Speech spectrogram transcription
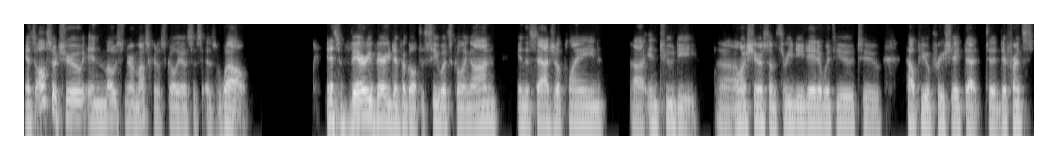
And it's also true in most neuromuscular scoliosis as well. And it's very, very difficult to see what's going on in the sagittal plane uh, in 2D. Uh, I want to share some 3D data with you to help you appreciate that uh, difference.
